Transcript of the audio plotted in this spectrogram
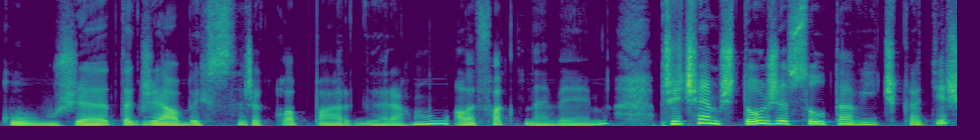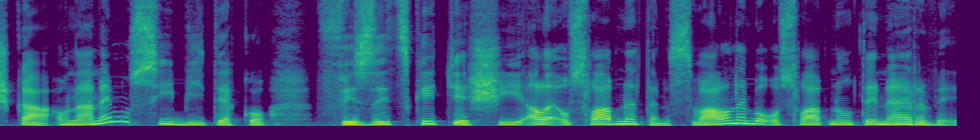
kůže, takže já bych si řekla pár gramů, ale fakt nevím. Přičemž to, že jsou ta víčka těžká, ona nemusí být jako fyzicky těžší, ale oslábne ten sval nebo oslábnou ty nervy.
